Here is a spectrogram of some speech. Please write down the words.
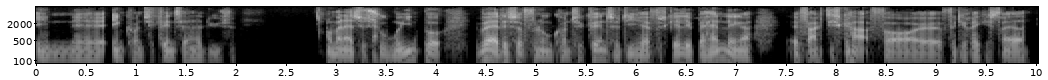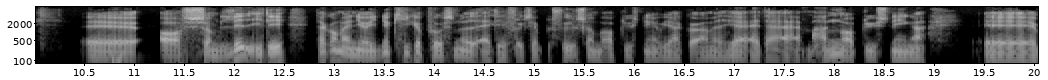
en, øh, en konsekvensanalyse. Og man altså zoomer ind på, hvad er det så for nogle konsekvenser, de her forskellige behandlinger øh, faktisk har for, øh, for de registrerede. Øh, og som led i det, der går man jo ind og kigger på sådan noget, er det for eksempel følsomme oplysninger, vi har at gøre med her, at der er mange oplysninger, øh,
